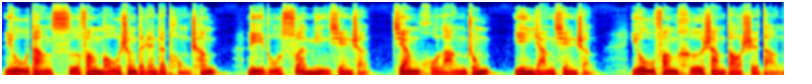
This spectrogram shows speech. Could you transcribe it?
游荡四方谋生的人的统称，例如算命先生、江湖郎中、阴阳先生、游方和尚、道士等，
